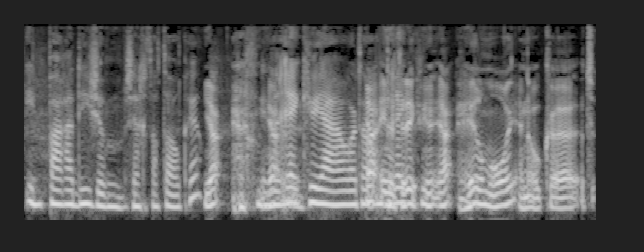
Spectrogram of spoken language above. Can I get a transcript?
In paradisum zegt dat ook, hè? Ja, In ja, de Requiem wordt ja, ook in het Requiem- Requiem, ja, heel mooi. En ook het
